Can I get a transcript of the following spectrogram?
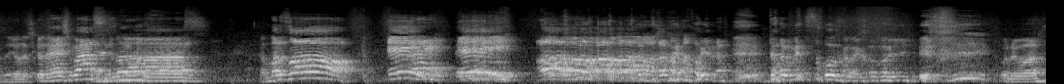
あのよろしくお願いします。頑張るぞー!えい!えい!ああ ダメっぽいな。ダメそうだなこの日これは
